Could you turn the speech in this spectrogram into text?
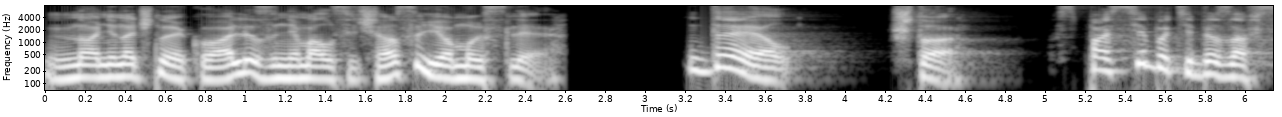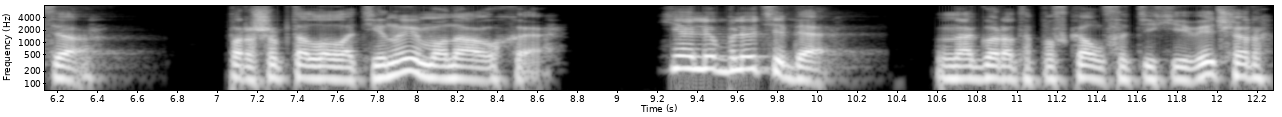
Но не ночной Куали занимал сейчас её мысли. «Дейл!» «Что?» «Спасибо тебе за всё», – прошептала Латина ему на ухо. «Я люблю тебя». На город опускался тихий вечер.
